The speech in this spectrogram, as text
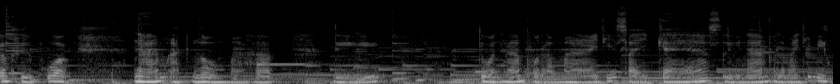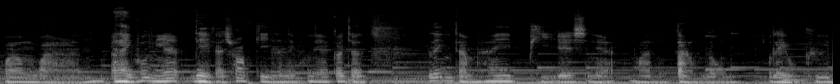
ก็คือพวกน้ำอัดลมครับ หรือตัวน้ำผลไม้ที่ใส่แก๊ส หรือน้ำผลไม้ที่มีความหวาน อะไรพวกนี้เด็กชอบกินอะไรพวกนี้ก็จะเร่งทำให้ pH เนี่ยมันต่ำลงเร็วขึ้น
